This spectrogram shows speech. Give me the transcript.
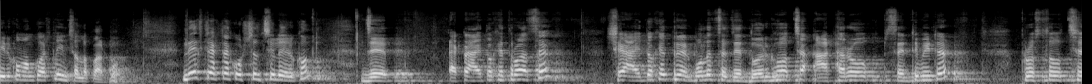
এইরকম অঙ্ক আসলে ইনশাল্লাহ পারব। নেক্সট একটা কোশ্চেন ছিল এরকম, যে একটা আয়তক্ষেত্র আছে সে আয়তক্ষেত্রের বলেছে যে দৈর্ঘ্য হচ্ছে আঠারো সেন্টিমিটার, প্রস্থ হচ্ছে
